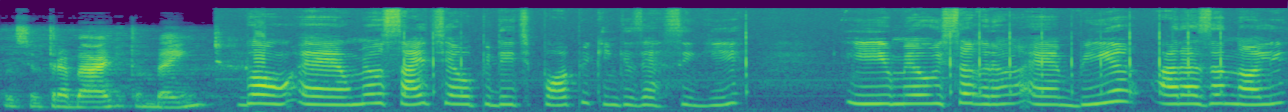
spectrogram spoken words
o seu trabalho também. Bom, é, o meu site é o Update Pop, quem quiser seguir. E o meu Instagram é Bia Arazanoli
